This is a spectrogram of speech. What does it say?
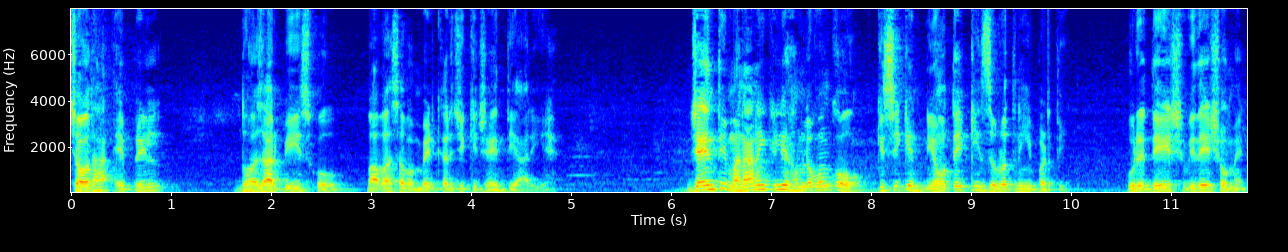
14 अप्रैल 2020 को बाबा साहब अंबेडकर जी की जयंती आ रही है। जयंती मनाने के लिए हम लोगों को किसी के न्योते की ज़रूरत नहीं पड़ती। पूरे देश विदेशों में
